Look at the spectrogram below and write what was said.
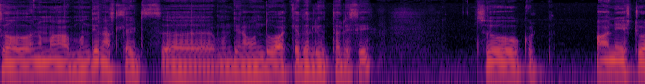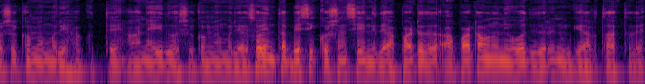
ಸೊ ನಮ್ಮ ಮುಂದಿನ ಸ್ಲೈಡ್ಸ್ ಮುಂದಿನ ಒಂದು ವಾಕ್ಯದಲ್ಲಿ ಉತ್ತರಿಸಿ. ಸೊ ಕೊಟ್ ಆನೆ ಎಷ್ಟು ವರ್ಷಕ್ಕೊಮ್ಮೆ ಮರಿ ಹಾಕುತ್ತೆ, ಆನೆ ಐದು ವರ್ಷಕ್ಕೊಮ್ಮೆ ಮರಿ ಸೊ ಇಂಥ ಬೇಸಿಕ್ ಕ್ವಶನ್ಸ್ ಏನಿದೆ, ಆ ಪಾಠದ, ಆ ಪಾಠವನ್ನು ನೀವು ಓದಿದರೆ ನಿಮಗೆ ಅರ್ಥ ಆಗ್ತದೆ.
